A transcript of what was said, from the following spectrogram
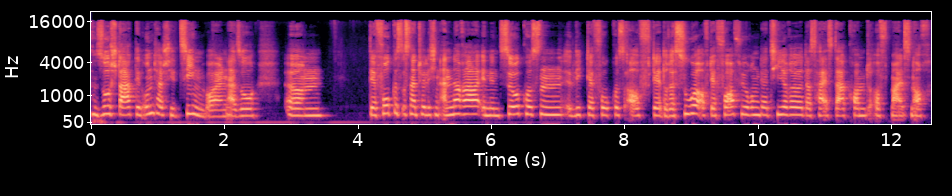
so stark den Unterschied ziehen wollen. Also ähm, der Fokus ist natürlich ein anderer. In den Zirkussen liegt der Fokus auf der Dressur, auf der Vorführung der Tiere. Das heißt, da kommt oftmals noch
